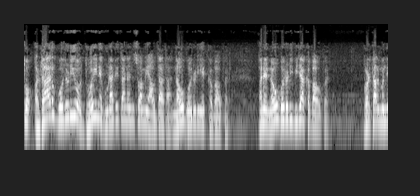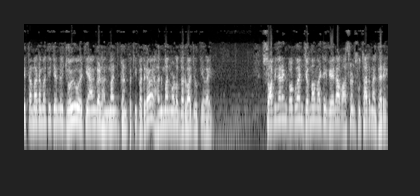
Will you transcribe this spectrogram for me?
તો અઢાર ગોદડીઓ ધોઈને ગુણાતીતાનંદ સ્વામી આવતા હતા, નવ ગોદડી એક ખભા ઉપર અને નવ ગોદડી બીજા ખભા ઉપર. વડતાલ મંદિર તમારામાંથી જેમને જોયું હોય ત્યાં આગળ હનુમાન ગણપતિ પધરાવે હનુમાન વાળો દરવાજો કહેવાય. સ્વામિનારાયણ ભગવાન જમવા માટે ગયેલા વાસણ સુથારના ઘરે.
